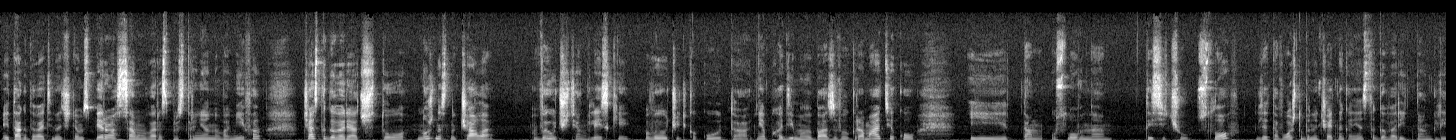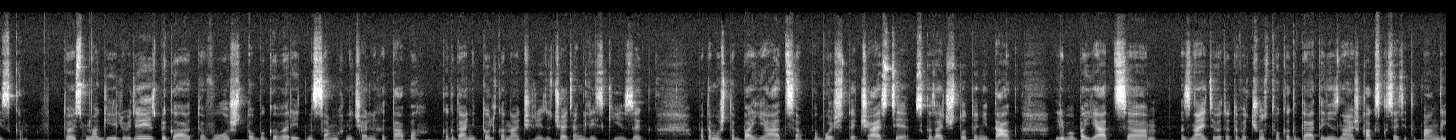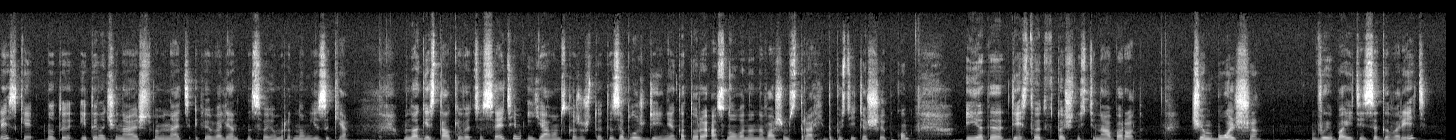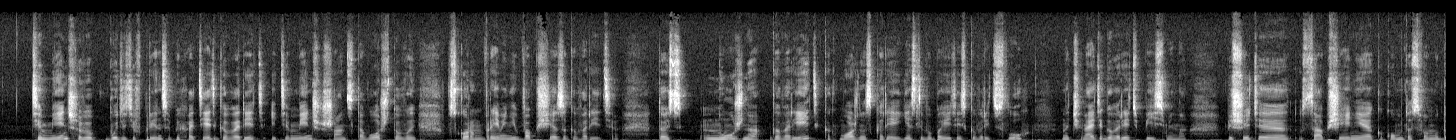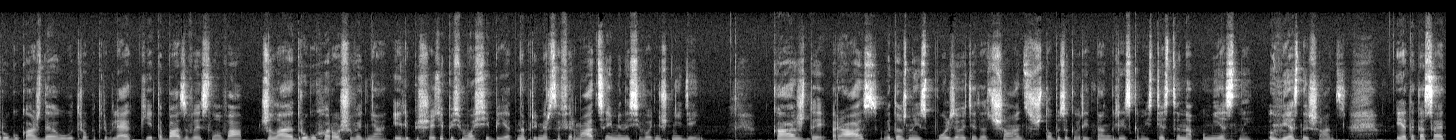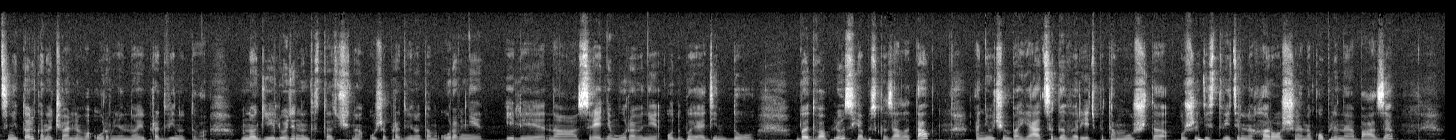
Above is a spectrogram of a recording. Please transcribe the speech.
Итак, давайте начнем с первого, самого распространенного мифа. Часто говорят, что нужно сначала выучить английский, выучить какую-то необходимую базовую грамматику и там условно тысячу слов для того, чтобы начать наконец-то говорить на английском. То есть многие люди избегают того, чтобы говорить на самых начальных этапах, когда они только начали изучать английский язык, потому что боятся по большей части сказать что-то не так, либо боятся знаете, вот этого чувства, когда ты не знаешь, как сказать это по-английски, но ты, и ты начинаешь вспоминать эквивалент на своем родном языке. Многие сталкиваются с этим, и я вам скажу, что это заблуждение, которое основано на вашем страхе допустить ошибку, и это действует в точности наоборот. Чем больше вы боитесь заговорить, тем меньше вы будете, в принципе, хотеть говорить, и тем меньше шанс того, что вы в скором времени вообще заговорите. То есть нужно говорить как можно скорее. Если вы боитесь говорить вслух, начинайте говорить письменно. Пишите сообщение какому-то своему другу каждое утро, употребляя какие-то базовые слова. Желая другу хорошего дня. Или пишите письмо себе, например, с аффирмациями на сегодняшний день каждый раз вы должны использовать этот шанс, чтобы заговорить на английском. Естественно, уместный, уместный шанс. И это касается не только начального уровня, но и продвинутого. Многие люди на достаточно уже продвинутом уровне или на среднем уровне от B1 до B2+, я бы сказала так, они очень боятся говорить, потому что уже действительно хорошая накопленная база –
